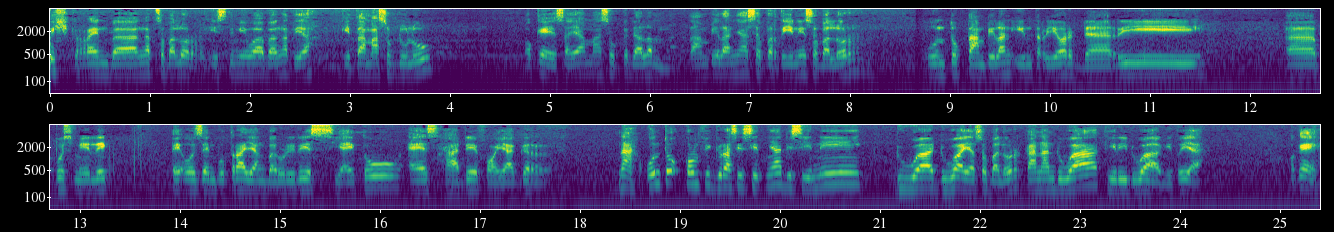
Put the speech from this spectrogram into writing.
Wih, keren banget Sobat Lur, istimewa banget ya kita masuk dulu. Oke, saya masuk ke dalam. Tampilannya seperti ini Sobat Lur. Untuk tampilan interior dari uh, bus milik PO Zen Putra yang baru rilis yaitu SHD Voyager. Nah, untuk konfigurasi seatnya di sini dua-dua ya Sobat Lur, kanan dua, kiri dua gitu ya. Oke.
